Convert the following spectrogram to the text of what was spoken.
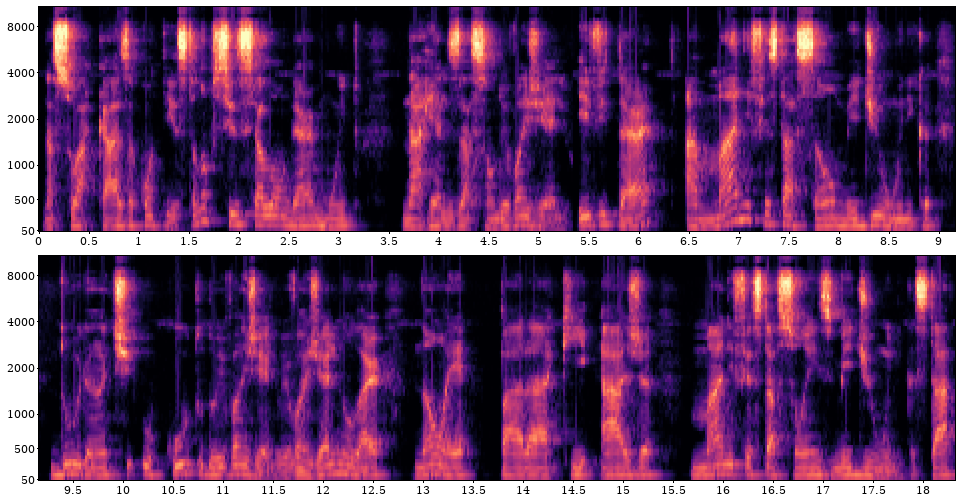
na sua casa aconteça. Então não precisa se alongar muito na realização do evangelho. Evitar a manifestação mediúnica durante o culto do evangelho. O evangelho no lar não é para que haja manifestações mediúnicas, tá?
